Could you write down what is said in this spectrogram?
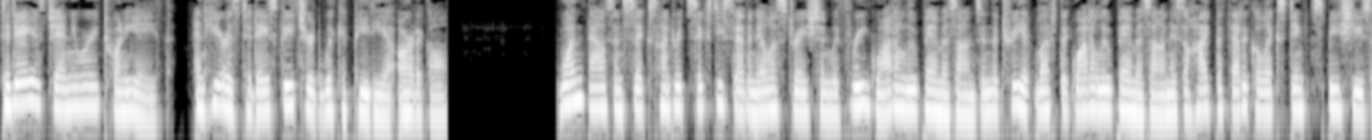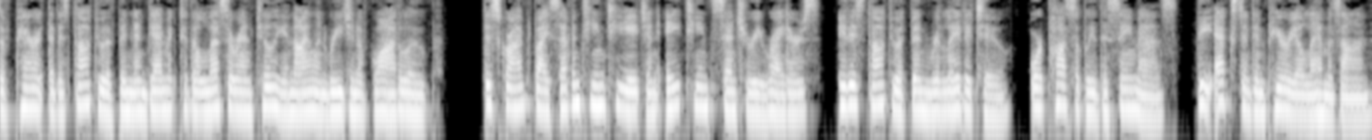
Today is January 28th, and here is today's featured Wikipedia article. 1667 illustration with three Guadeloupe Amazons in the tree it left The Guadeloupe Amazon is a hypothetical extinct species of parrot that is thought to have been endemic to the Lesser Antillean island region of Guadeloupe. Described by 17th and 18th century writers, it is thought to have been related to, or possibly the same as, the extant imperial Amazon.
